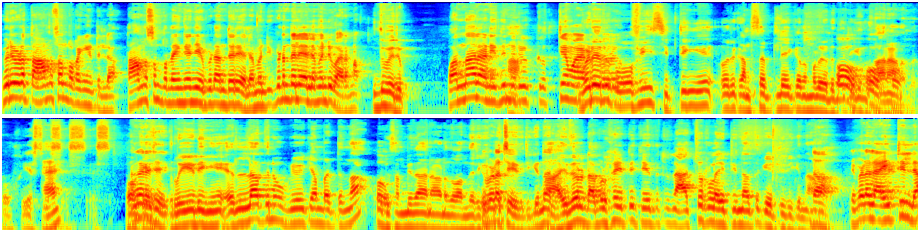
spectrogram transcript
ഇവരിവിടെ താമസം തുടങ്ങിയിട്ടില്ല. താമസം തുടങ്ങി കഴിഞ്ഞാൽ ഇവിടെ എന്തെങ്കിലും എലമെന്റ് ഇവിടെ എന്തെങ്കിലും എലമെന്റ് വരണം. ഇത് വരും. വന്നാലാണ് ഇതിനൊരു കൃത്യമായ ഇവിടെ ഒരു കോഫി സിറ്റിംഗ് ഒരു കൺസെപ്റ്റിലേക്ക് നമ്മൾ എടുത്തിരിക്കുന്ന റീഡിങ് എല്ലാത്തിനും ഉപയോഗിക്കാൻ പറ്റുന്ന ഒരു സംവിധാനമാണ് ഇത് വന്നിരിക്കുന്നത്. ഇവിടെ ചെയ്തിരിക്കുന്നത് ഇതൊരു ഡബിൾ ഹൈറ്റ് ചെയ്തിട്ട് നാച്ചുറൽ ലൈറ്റിനകത്ത് കേട്ടിരിക്കുന്നത് ഇവിടെ ലൈറ്റ് ഇല്ല.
